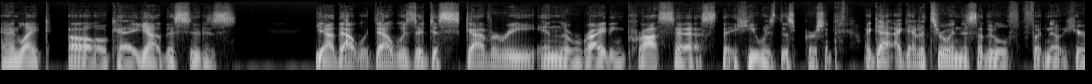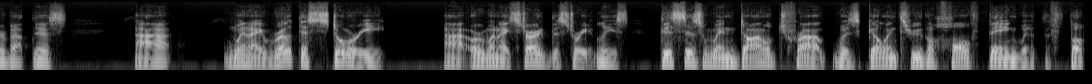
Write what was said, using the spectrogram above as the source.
and like, oh, okay, yeah, this is yeah, that w- that was a discovery in the writing process that he was this person. I got I got to throw in this other little footnote here about this. Uh, when I wrote this story, uh, or when I started the story at least, this is when Donald Trump was going through the whole thing with the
